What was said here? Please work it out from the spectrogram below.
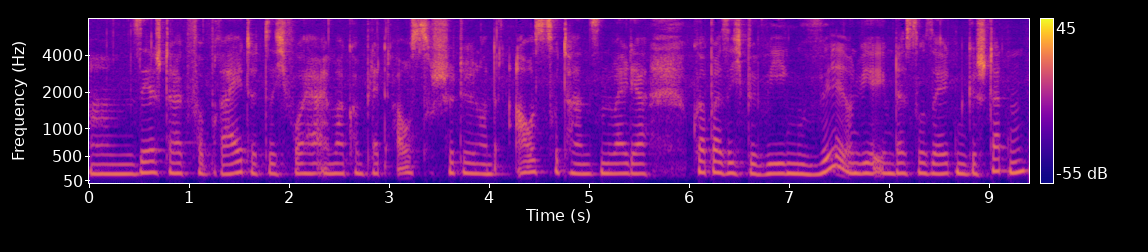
ähm, sehr stark verbreitet, sich vorher einmal komplett auszuschütteln und auszutanzen, weil der Körper sich bewegen will und wir ihm das so selten gestatten.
